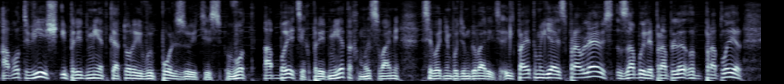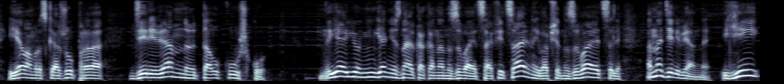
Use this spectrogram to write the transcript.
А вот вещь и предмет, который вы пользуетесь, вот об этих предметах мы с вами сегодня будем говорить. И поэтому я исправляюсь, забыли про, про плеер, и я вам расскажу про деревянную толкушку – я ее, я не знаю, как она называется официально и вообще называется ли. Она деревянная. Ей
